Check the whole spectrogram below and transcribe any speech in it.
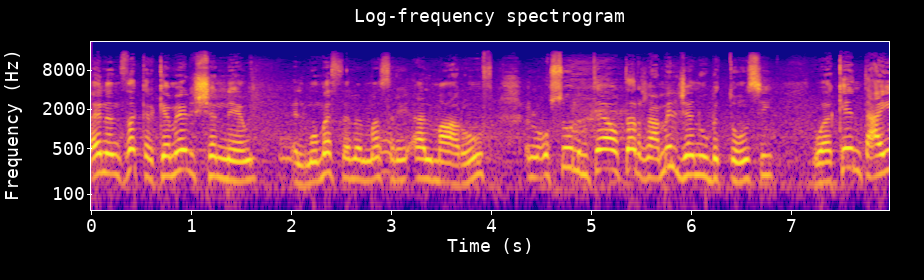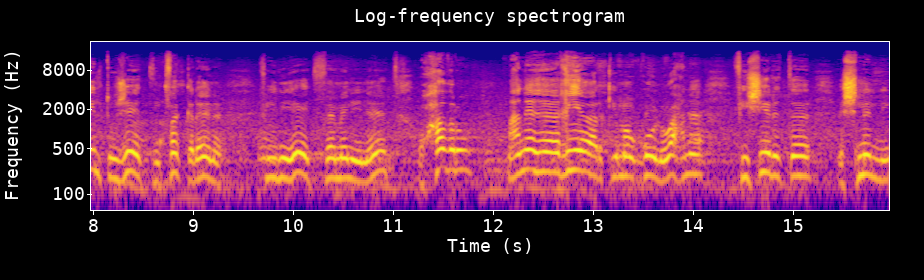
أنا نذكر كمال الشناوي الممثل المصري المعروف الأصول نتاعو ترجع من الجنوب التونسي وكانت عائلته جات نتفكر أنا في نهايه الثمانينات وحضروا معناها غيار كما نقولوا إحنا في شيرة الشنني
